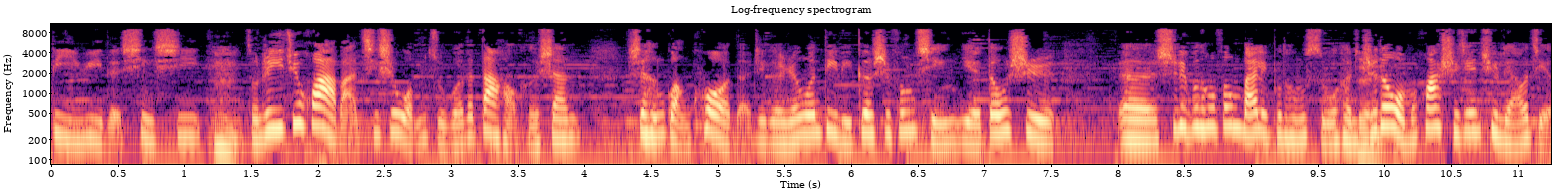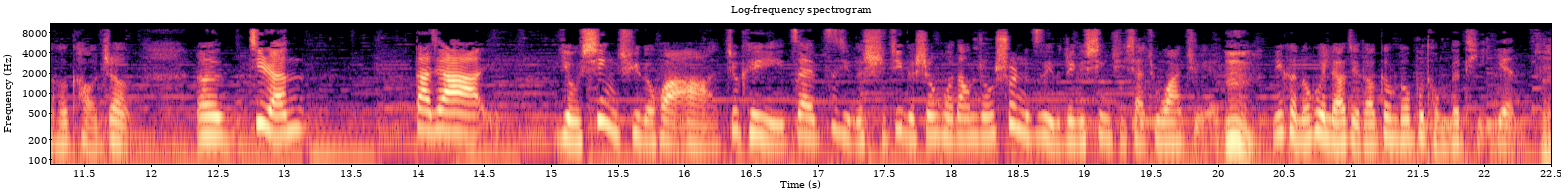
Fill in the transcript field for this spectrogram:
地域的信息。嗯，总之一句话吧，其实我们祖国的大好河山是很广阔的，这个人文地理各式风情也都是，呃，十里不同风，百里不同俗，很值得我们花时间去了解和考证。呃，既然大家。有兴趣的话啊，就可以在自己的实际的生活当中，顺着自己的这个兴趣下去挖掘。嗯，你可能会了解到更多不同的体验。对，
